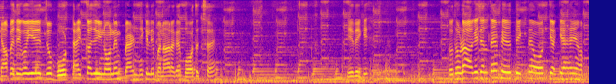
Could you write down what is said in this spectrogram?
यहाँ पे देखो, ये जो बोट टाइप का जो इन्होंने बैठने के लिए बना रखा है, बहुत अच्छा है। ये देखिए। तो थोड़ा आगे चलते हैं, फिर देखते हैं और क्या क्या है यहाँ पे।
